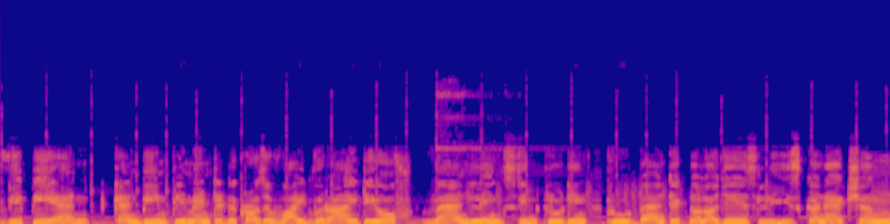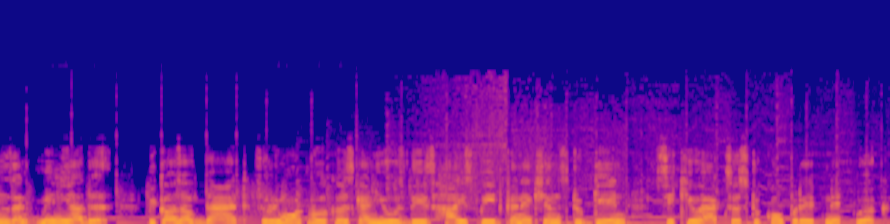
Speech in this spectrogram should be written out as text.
VPN can be implemented across a wide variety of WAN links, including broadband technologies, lease connections, and many other. Because of that, so remote workers can use these high speed connections to gain secure access to corporate network.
